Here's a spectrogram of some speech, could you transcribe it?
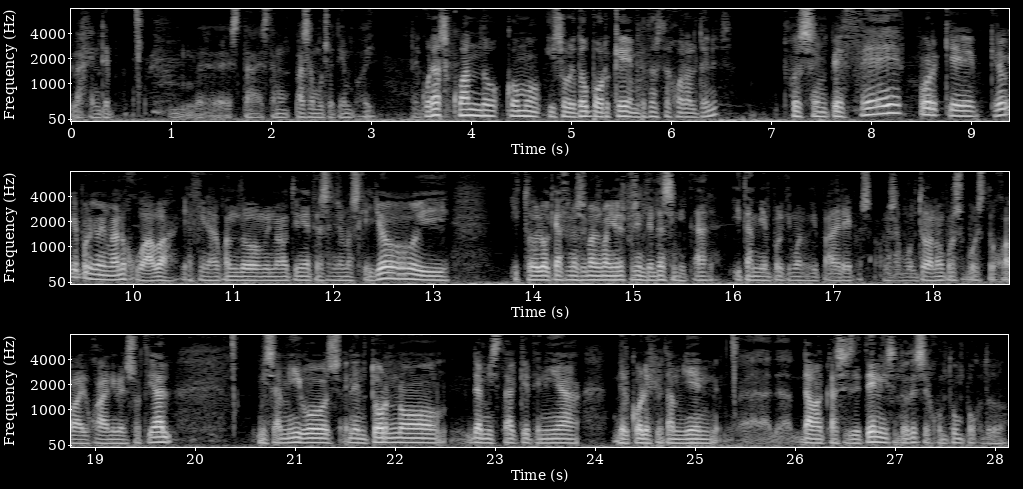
la gente eh, está, está, pasa mucho tiempo ahí. ¿Recuerdas cuándo, cómo y sobre todo por qué empezaste a jugar al tenis? Pues empecé porque, creo que porque mi hermano jugaba. Y al final cuando mi hermano tenía tres años más que yo y, y todo lo que hacen los hermanos mayores pues intentas imitar. Y también porque, bueno, mi padre pues nos apuntó, ¿no? Por supuesto, jugaba, y jugaba a nivel social. Mis amigos, el entorno de amistad que tenía del colegio también eh, daban clases de tenis, entonces se juntó un poco todo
